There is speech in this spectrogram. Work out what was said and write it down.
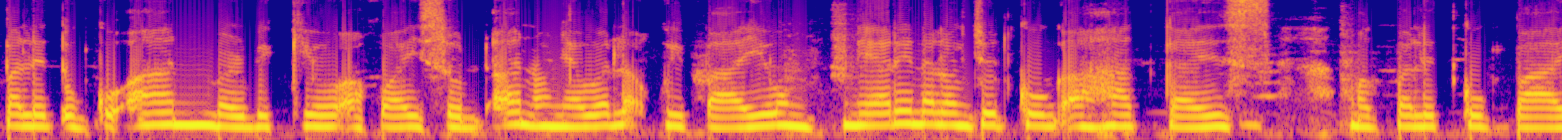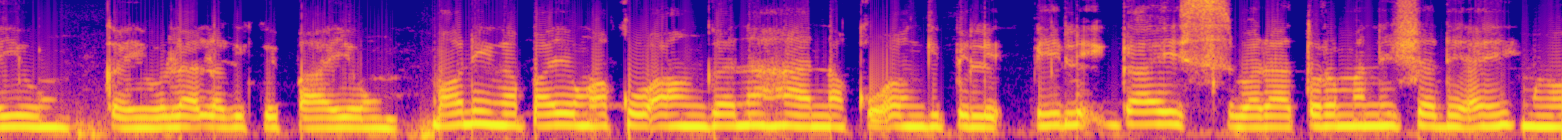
palit og kuan barbecue ako ay sudan unya wala ko'y payong. Niyari na lang jud kog ahat guys magpalit kog payong kay wala lagi ko'y payong. Mao ni nga payong ako ang ganahan ako ang gipili pili guys. Barato ra man ni siya di ay mga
